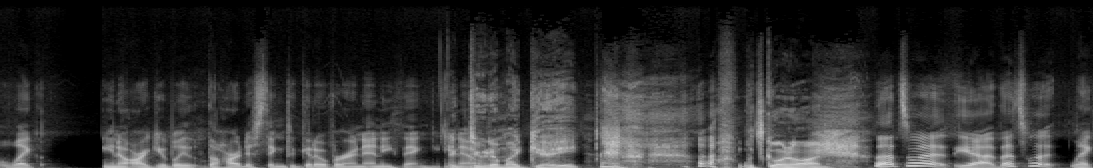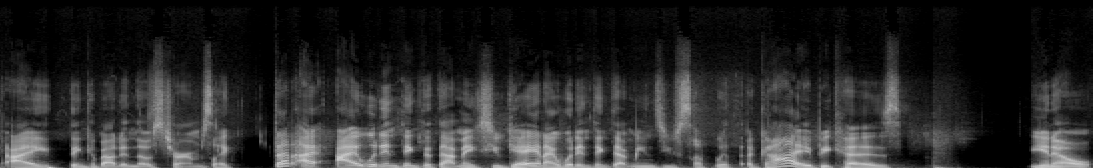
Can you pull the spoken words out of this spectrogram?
like you know, arguably the hardest thing to get over in anything, you know. Dude, am I gay? what's going on? That's what, yeah, that's what like I think about in those terms. Like that, I I wouldn't think that that makes you gay, and I wouldn't think that means you slept with a guy because, you know,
